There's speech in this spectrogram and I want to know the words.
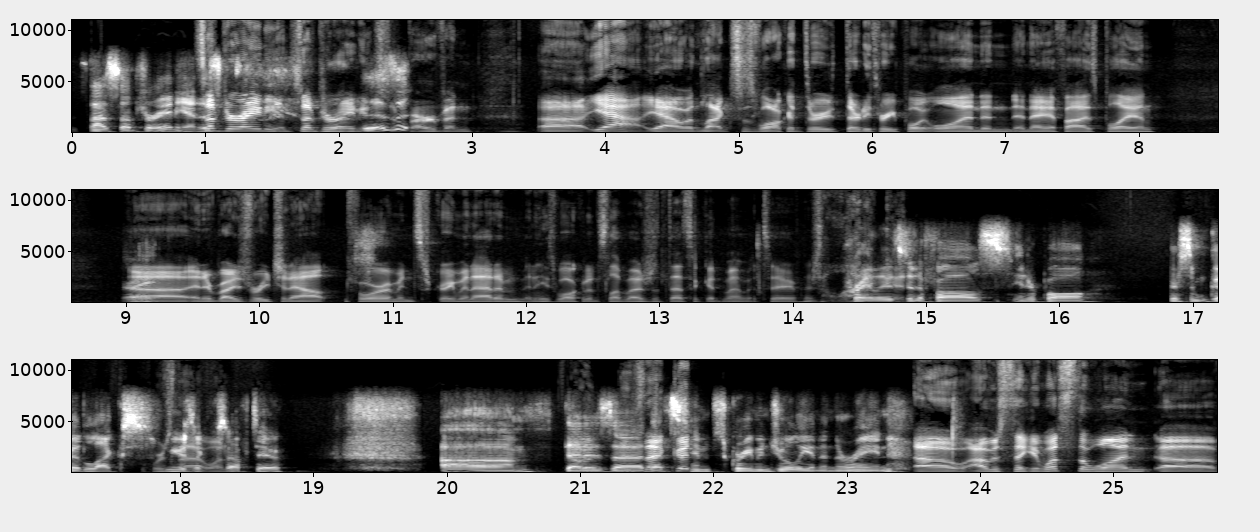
It's not subterranean. Subterranean. Subterranean. Is it? Suburban. Uh, yeah, yeah. When Lex is walking through thirty three point one and, and AFI is playing, right. uh, and everybody's reaching out for him and screaming at him, and he's walking in slow motion. That's a good moment too. There's a lot. of Prelude to the Falls, Interpol. There's some good Lex Where's music stuff too. Um, that Oh, is is uh, that that's good? him screaming Julian in the rain. Oh, I was thinking, what's the one? Uh,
